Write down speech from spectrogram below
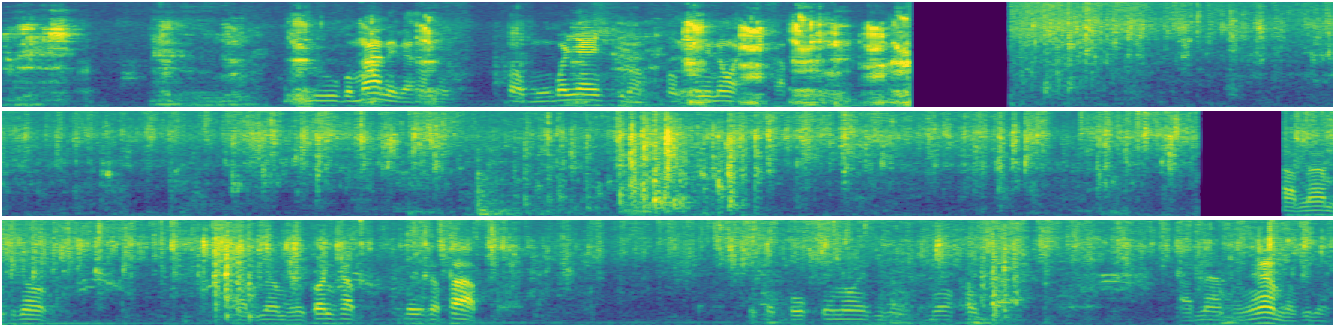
อยู่ ประมาณนี้แหละครับขอบหมูใบใหญ่พี่น้องขอบหมูน้อยครับอาบน้ำพี่น้องอาบน้ำให้ก้อนครับเรื่องสภาพสกปรกจังน้อยพี่น้องบ่เข้าใจอาบน้ำให้งามหรอกพี่น้อง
